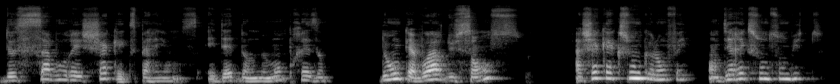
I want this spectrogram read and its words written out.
de savourer chaque expérience et d'être dans le moment présent. Donc avoir du sens à chaque action que l'on fait en direction de son but.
